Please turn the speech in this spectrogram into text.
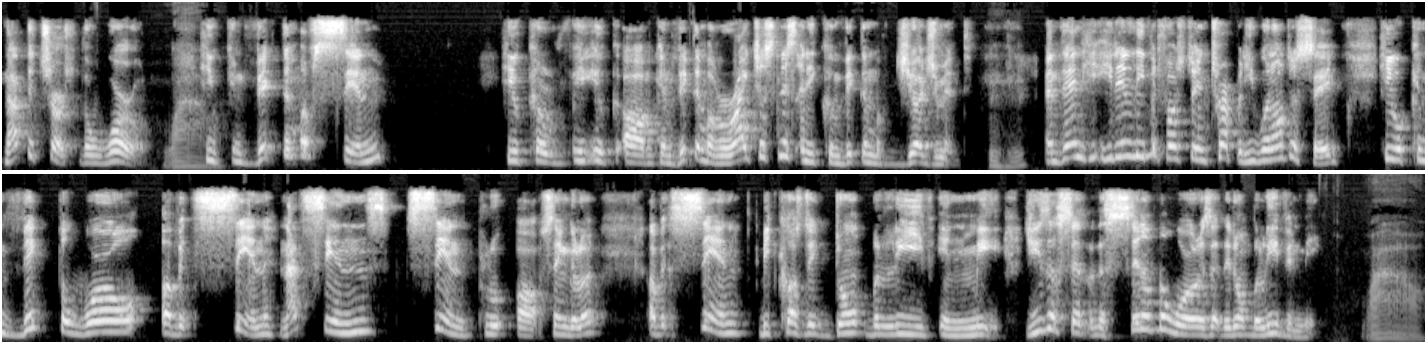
not the church, the world. Wow. He'll convict them of sin. He'll, he'll um, convict them of righteousness and he convict them of judgment. Mm-hmm. And then he, he didn't leave it for us to interpret. He went on to say, He will convict the world of its sin, not sins, sin, uh, singular, of its sin because they don't believe in me. Jesus said that the sin of the world is that they don't believe in me. Wow.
